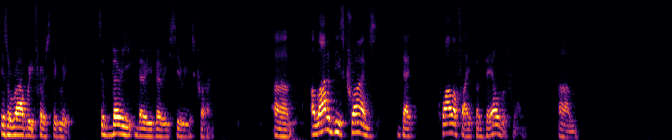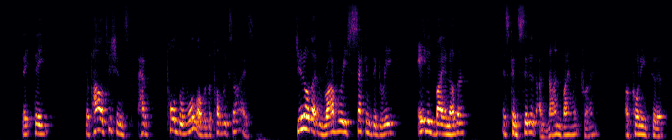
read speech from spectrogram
is a robbery first degree. It's a very, very, very serious crime. Um, a lot of these crimes that qualify for bail reform, um, they, they, the politicians have pulled the wool over the public's eyes. Do you know that robbery second degree, aided by another, is considered a nonviolent crime, according to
